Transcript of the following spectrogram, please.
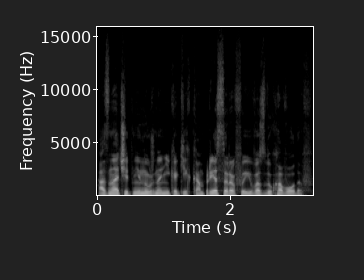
а значит не нужно никаких компрессоров и воздуховодов.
